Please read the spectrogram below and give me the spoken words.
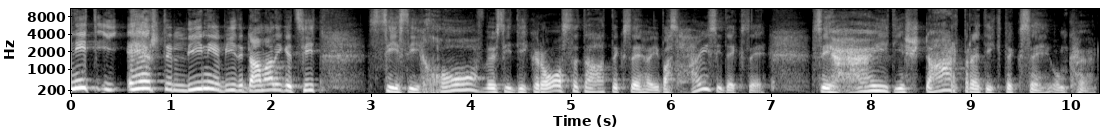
nicht in erster Linie wie der damalige Zeit Sie sind gekommen, weil sie die grossen Daten gesehen haben. Was haben sie denn gesehen? Sie haben die Starpredigten gesehen und gehört.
